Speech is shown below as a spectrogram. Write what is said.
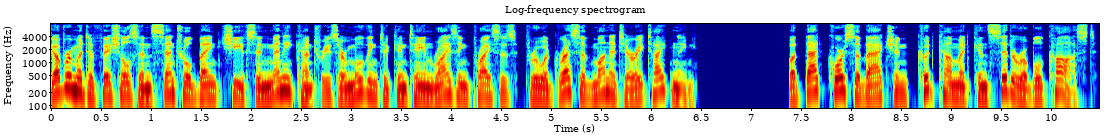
Government officials and central bank chiefs in many countries are moving to contain rising prices through aggressive monetary tightening. But that course of action could come at considerable cost.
